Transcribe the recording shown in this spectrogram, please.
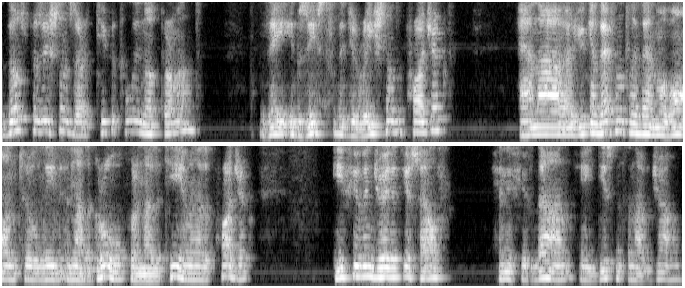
those positions are typically not permanent. They exist for the duration of the project and uh, you can definitely then move on to lead another group or another team, another project, if you've enjoyed it yourself and if you've done a decent enough job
